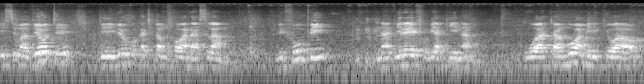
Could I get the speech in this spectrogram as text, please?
visima vyote vilivyoko katika mkoa wa Dar es Salaam, vifupi na virefu vya kina, kuwatambua wamiliki wao.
